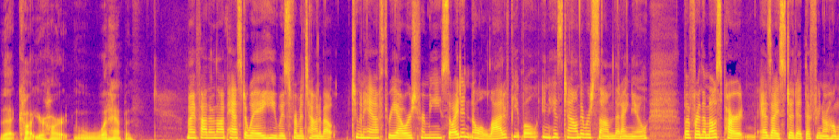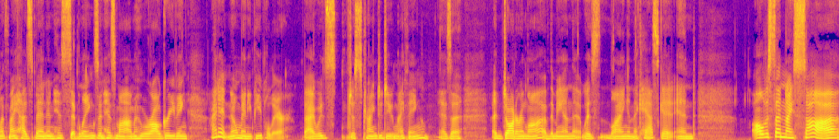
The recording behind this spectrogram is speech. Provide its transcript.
that caught your heart. What happened? My father in law passed away. He was from a town about two and a half, three hours from me. So I didn't know a lot of people in his town. There were some that I knew. But for the most part, as I stood at the funeral home with my husband and his siblings and his mom, who were all grieving, I didn't know many people there. I was just trying to do my thing as a, a daughter in law of the man that was lying in the casket. And all of a sudden I saw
